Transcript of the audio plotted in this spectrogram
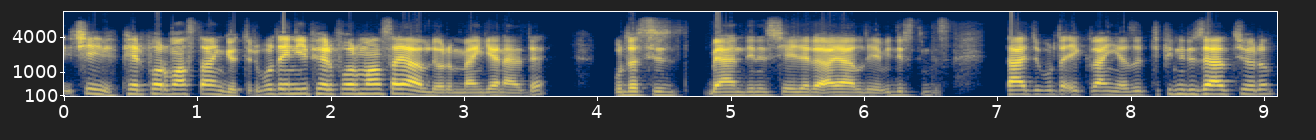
e, şey performanstan götürüyor. Burada en iyi performans ayarlıyorum ben genelde. Burada siz beğendiğiniz şeyleri ayarlayabilirsiniz. Sadece burada ekran yazı tipini düzeltiyorum.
